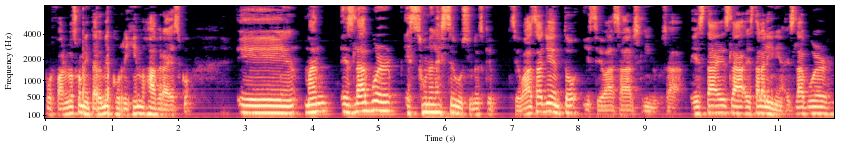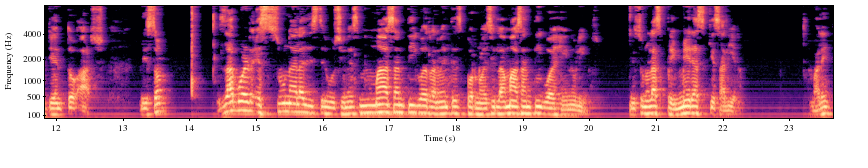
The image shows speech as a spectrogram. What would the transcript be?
por favor en los comentarios me corrigen, los agradezco. Eh, man, Slackware es una de las distribuciones que se basa Gento y se basa Arch Linux. O sea, esta es la, esta la línea, Slackware, Gento, Arch. ¿Listo? Slackware es una de las distribuciones más antiguas, realmente es por no decir la más antigua de GNU Linux. Es una de las primeras que salieron. ¿Vale?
